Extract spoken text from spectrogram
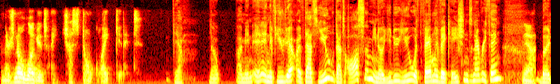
and there's no luggage, I just don't quite get it. Yeah. Nope. I mean, and, and if you if that's you, that's awesome. You know, you do you with family vacations and everything. Yeah. But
